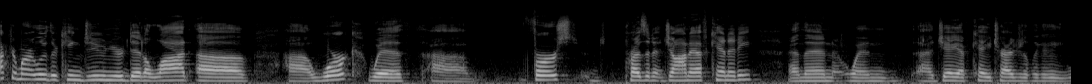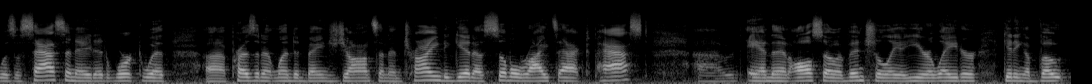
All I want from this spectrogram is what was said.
Dr. Martin Luther King Jr. did a lot of uh, work with uh, first President John F. Kennedy, and then when uh, JFK tragically was assassinated, worked with uh, President Lyndon Baines Johnson and trying to get a Civil Rights Act passed. Uh, and then also eventually a year later getting a vote,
